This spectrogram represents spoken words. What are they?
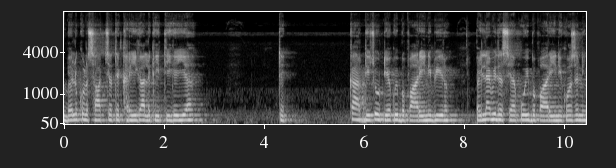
ਬਿਲਕੁਲ ਸੱਚ ਤੇ ਖਰੀ ਗੱਲ ਕੀਤੀ ਗਈ ਆ। ਤੇ ਘਰ ਦੀ ਝੋਟੀ ਆ, ਕੋਈ ਵਪਾਰੀ ਨਹੀਂ ਵੀਰ। ਪਹਿਲਾਂ ਵੀ ਦੱਸਿਆ, ਕੋਈ ਵਪਾਰੀ ਨਹੀਂ ਕੁਝ ਨਹੀਂ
